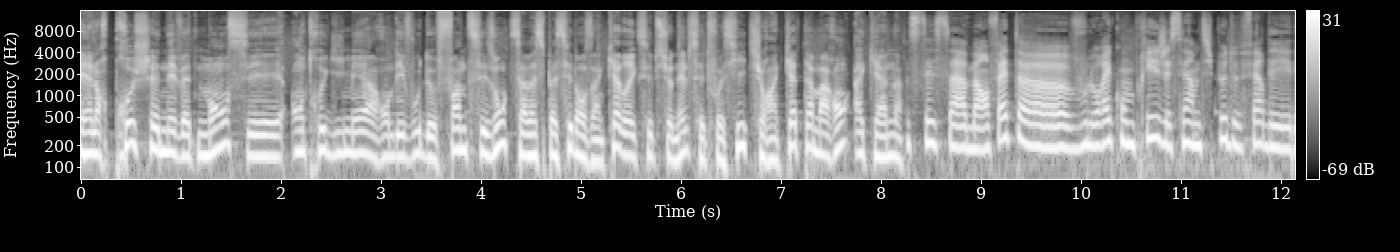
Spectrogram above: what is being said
Et alors, prochain événement, c'est entre guillemets un rendez-vous de fin de saison. Ça va se passer dans un cadre exceptionnel cette fois-ci sur un catamaran à Cannes. C'est ça. Ben, en fait, vous l'aurez compris, j'essaie un petit peu de faire faire des,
